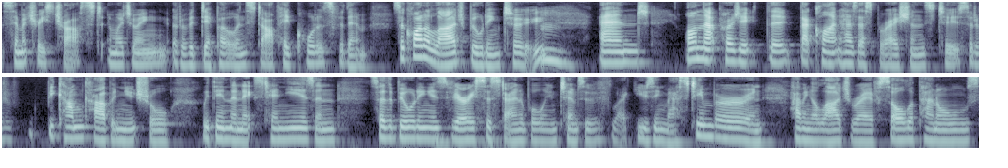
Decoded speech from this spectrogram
Cemeteries Trust, and we're doing sort of a depot and staff headquarters for them. So, quite a large building too. Mm. And on that project, the, that client has aspirations to sort of become carbon neutral within the next 10 years. And so the building is very sustainable in terms of like using mass timber and having a large array of solar panels.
